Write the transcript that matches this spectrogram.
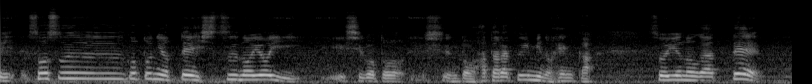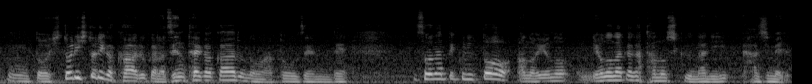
でそうすることによって質の良い仕事働く意味の変化そういうのがあって、うんと、一人一人が変わるから全体が変わるのは当然でそうなってくるとあの世の世の中が楽しくなり始める。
